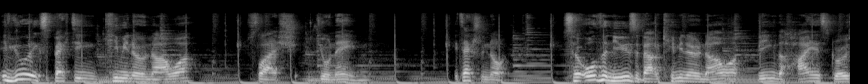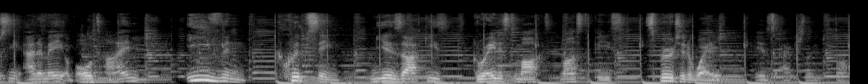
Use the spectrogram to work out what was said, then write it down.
If you were expecting Kimi no Na wa slash Your Name, it's actually not. So all the news about Kimi no Na wa being the highest grossing anime of all time, even eclipsing Miyazaki's greatest masterpiece, Spirited Away, is actually wrong.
